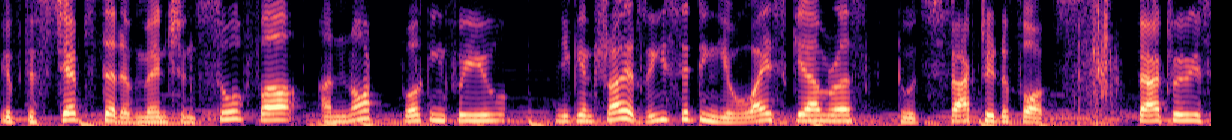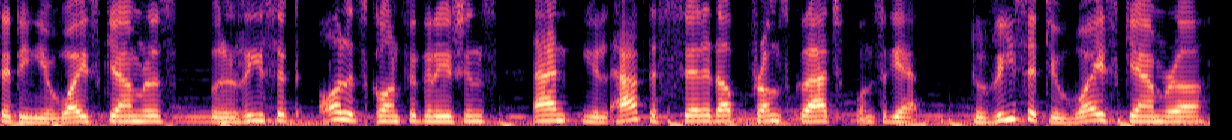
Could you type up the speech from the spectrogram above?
If the steps that I've mentioned so far are not working for you, you can try resetting your Wyze cameras to its factory defaults. Factory resetting your Wyze cameras will reset all its configurations and you'll have to set it up from scratch once again. To reset your Wyze camera,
